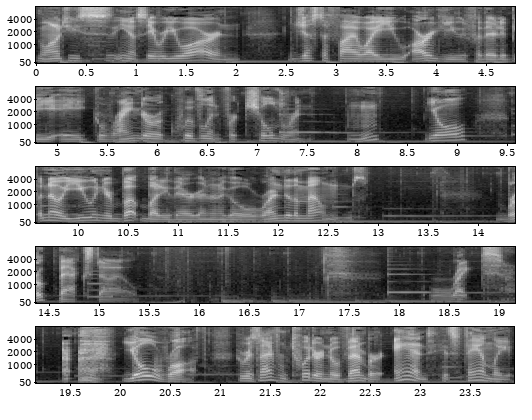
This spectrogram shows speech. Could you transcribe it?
why don't you you know stay where you are and justify why you argued for there to be a Grindr equivalent for children, hmm, Yoel? But no, you and your butt buddy there are gonna go run to the mountains, Brokeback style. Right. Yoel Roth, who resigned from Twitter in November, and his family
